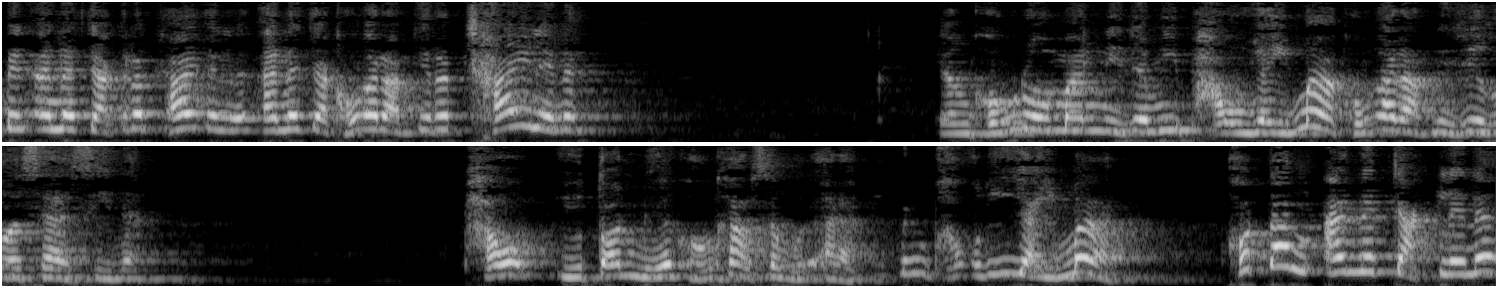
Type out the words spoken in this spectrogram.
เป็นอาณาจักรรับใช้กันอาณาจักรของอาหรับที่รับใช้เลยนะ อย่างของโรมันนี่จะมีเผ่าใหญ่มากของอาหรับนี่ชื่อกอซาซีนะเผ่าอยู่ตอนเหนือของข้าวสมุทรอาหรับเป็นเผ่าที่ใหญ่มากเขาตั้งอาณาจักรเลยนะ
